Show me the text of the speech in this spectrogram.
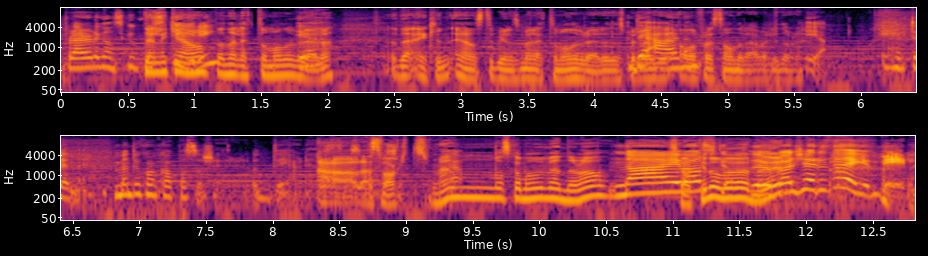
For der er det ganske god styring. Den er lett å manøvrere. Det er egentlig den eneste bilen som er lett å manøvrere. Det. Det er De aller fleste andre er veldig dårlige. Ja, helt enig. Men du kan ikke ha passasjer. Og det er det. Ja, det er svakt. Men hva skal man med venner, da? Nei, Skal skal, med du kan kjøre din egen bil.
